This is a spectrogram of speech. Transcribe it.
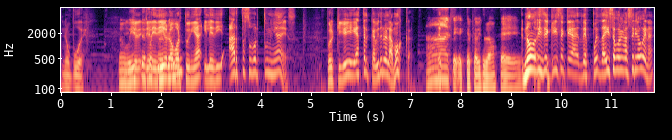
no pude. ¿No Yo, le di una oportunidad y le di hartas oportunidades. Porque yo llegué hasta el capítulo de la mosca. Ah, es que, es que el capítulo vamos que No, dice que dicen que después de ahí se pone la serie buena.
